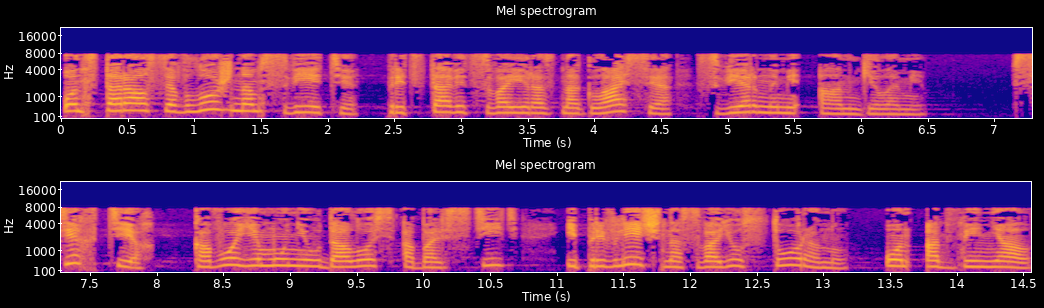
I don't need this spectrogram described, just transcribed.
Он старался в ложном свете представить свои разногласия с верными ангелами. Всех тех, кого ему не удалось обольстить, и привлечь на свою сторону, он обвинял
